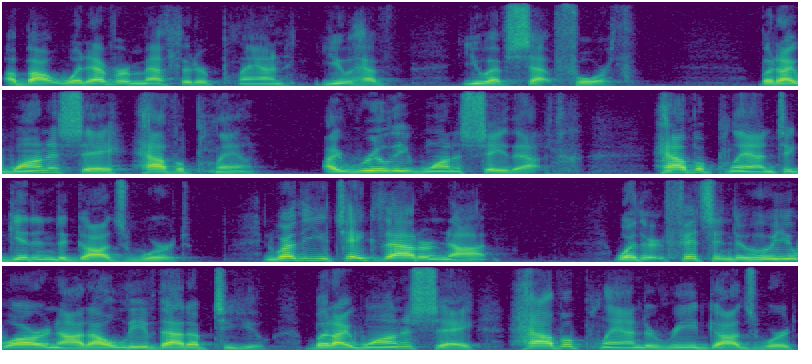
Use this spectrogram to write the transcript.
about whatever method or plan you have, you have set forth. But I want to say, have a plan. I really want to say that. Have a plan to get into God's Word. And whether you take that or not, whether it fits into who you are or not, I'll leave that up to you. But I want to say, have a plan to read God's Word.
